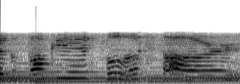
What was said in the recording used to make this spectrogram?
with a bucket full of stars.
